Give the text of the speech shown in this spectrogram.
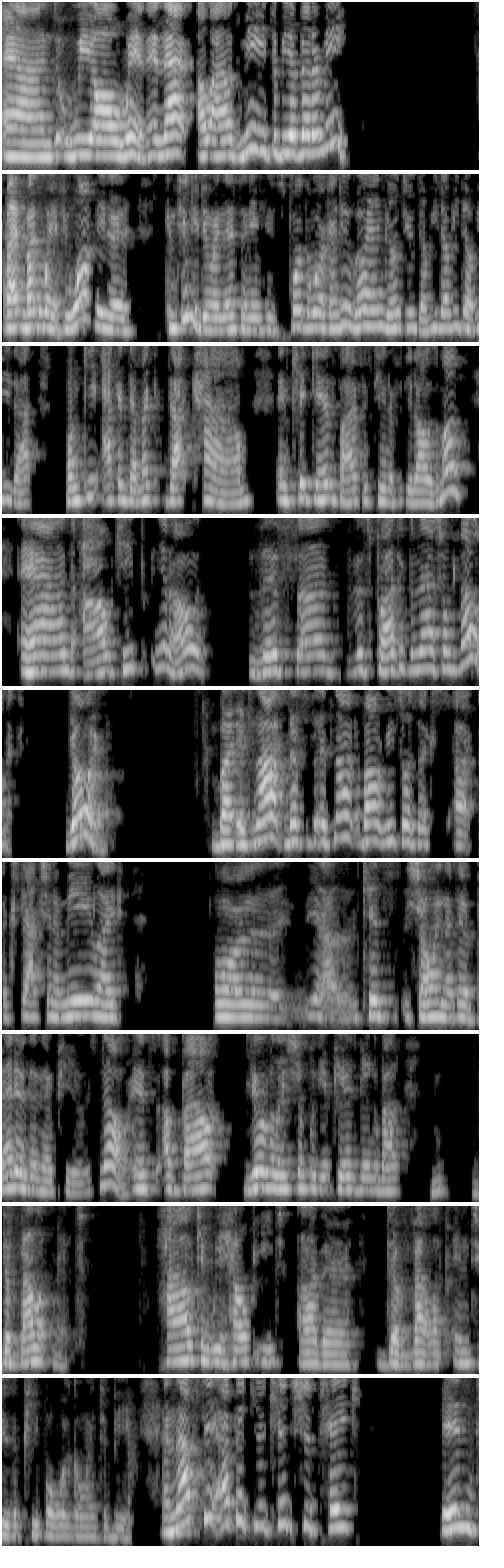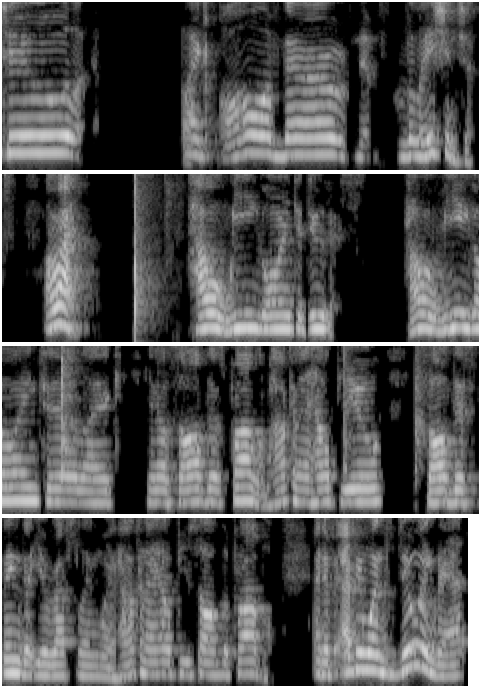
and we all win, and that allows me to be a better me. Right, by the way, if you want me to continue doing this, and if you support the work I do, go ahead and go to www.bunkyacademic.com and kick in five, fifteen, or fifty dollars a month, and I'll keep you know this uh, this project of national development going. But it's not necessary. It's not about resource ex- uh, extraction of me, like or you know kids showing that they're better than their peers. No, it's about your relationship with your peers being about development how can we help each other develop into the people we're going to be? And that's the ethic your kids should take into like all of their relationships. All right. How are we going to do this? How are we going to like, you know, solve this problem? How can I help you solve this thing that you're wrestling with? How can I help you solve the problem? And if everyone's doing that,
